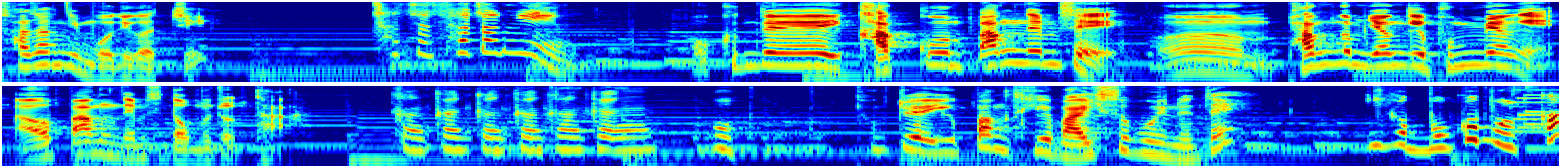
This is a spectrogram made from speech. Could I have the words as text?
사장님 어디 갔지? 차차 사장님. 어 근데 이 가꾼 빵 냄새 음 방금 연기 분명해 아우 빵 냄새 너무 좋다 킁킁킁킁킁. 형도야 이거 빵 되게 맛있어 보이는데? 이거 먹어볼까?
